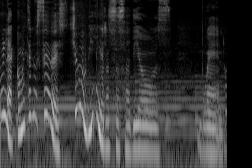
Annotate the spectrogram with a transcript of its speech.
Hola, ¿cómo están ustedes? Yo bien, gracias a Dios. Bueno,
